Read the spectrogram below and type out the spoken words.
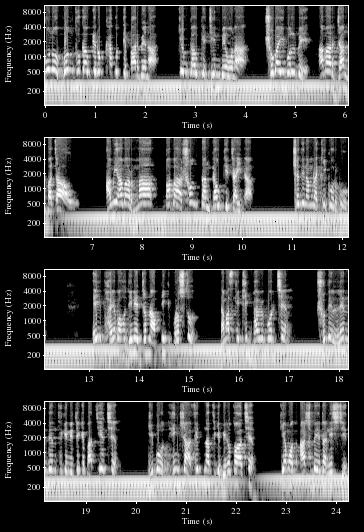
কোনো বন্ধু কাউকে রক্ষা করতে পারবে না। কেউ কাউকে চিনবেও না। সবাই বলবে, আমার যান বাঁচাও। আমি আমার মা, বাবা, সন্তান কাউকে চাই না। সেদিন আমরা কি করব? এই ভয়াবহ দিনের জন্য আপনি কি প্রস্তুত? নামাজ কি ঠিকভাবে পড়ছেন? সুদের লেনদেন থেকে নিজেকে বাঁচিয়েছেন। গিবত, হিংসা, ফিতনা থেকে বিরত আছেন। কিয়ামত আসবে, এটা নিশ্চিত।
